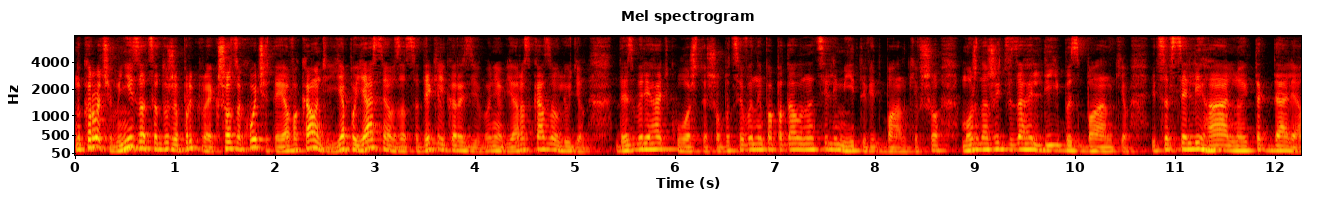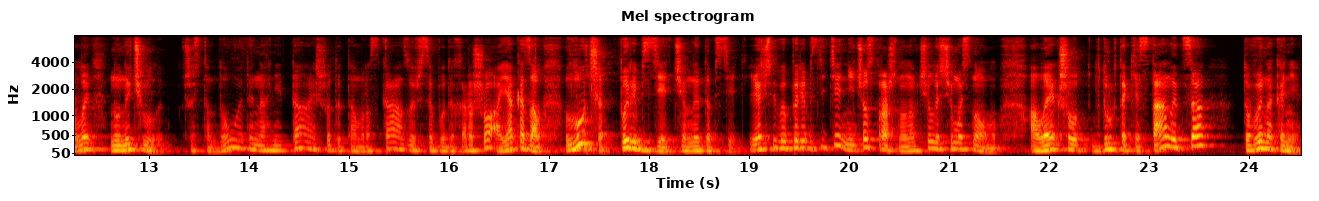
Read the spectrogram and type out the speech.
Ну коротше, мені за це дуже прикро. Якщо захочете, я в аккаунті я пояснював за це декілька разів. Поняв? Я розказував людям, де зберігати кошти, щоб це не попадали на ці ліміти від банків, що можна жити взагалі без банків, і це все легально і так далі. Але ну не чули. Щось там ну, ти нагнітай, що ти там розказуєш, все буде хорошо. А я казав, лучше перебздіть, чим не добздіть. Якщо ви перебздіте, нічого страшного, навчились чомусь новому. Але якщо от вдруг таке станеться, то ви на коні.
